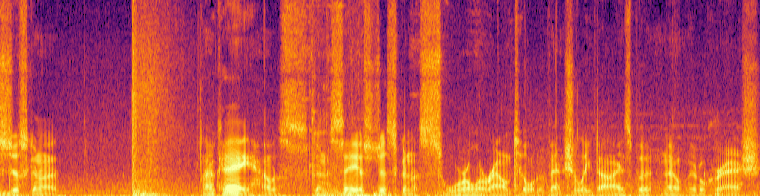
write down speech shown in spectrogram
One's just gonna... Okay, I was gonna say it's just gonna swirl around till it eventually dies, but no, it'll crash.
